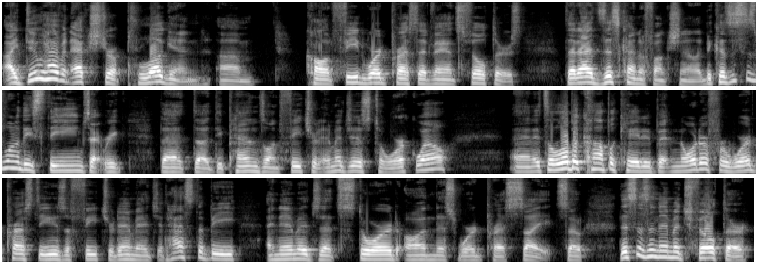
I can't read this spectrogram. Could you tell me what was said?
I do have an extra plugin um, called Feed WordPress Advanced Filters that adds this kind of functionality because this is one of these themes that that uh, depends on featured images to work well. And it's a little bit complicated, but in order for WordPress to use a featured image, it has to be an image that's stored on this WordPress site. So this is an image filter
